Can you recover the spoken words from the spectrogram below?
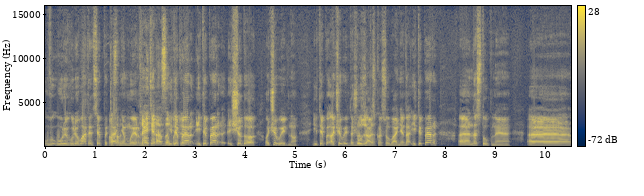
урегулювати це питання мирно. Третій раз запитую. І тепер, і тепер щодо очевидно, і тепер очевидно, що Будете. за скасування. Да. І тепер е, наступне. Е,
